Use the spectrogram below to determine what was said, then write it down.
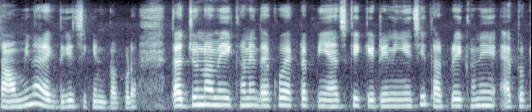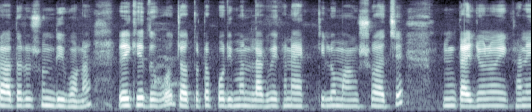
চাউমিন আর একদিকে চিকেন পাকোড়া। তার জন্য আমি এখানে দেখো একটা পেঁয়াজকে কেটে নিয়েছি, তারপরে এখানে এতটা আদা রসুন দিব না, রেখে দেবো, যতটা পরিমাণ লাগবে এখানে এক কিলো মাংস আছে তাই জন্য এখানে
